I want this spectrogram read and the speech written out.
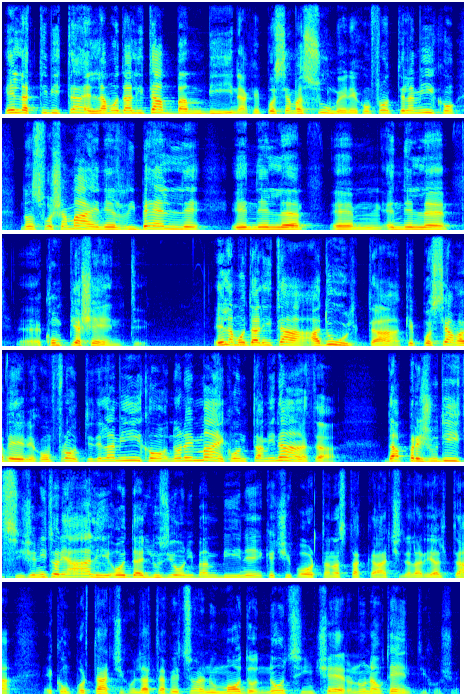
e l'attività e la modalità bambina che possiamo assumere nei confronti dell'amico non sfocia mai nel ribelle e nel, ehm, e nel eh, compiacente. E la modalità adulta che possiamo avere nei confronti dell'amico non è mai contaminata da pregiudizi genitoriali o da illusioni bambine che ci portano a staccarci dalla realtà e comportarci con l'altra persona in un modo non sincero, non autentico. Cioè.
